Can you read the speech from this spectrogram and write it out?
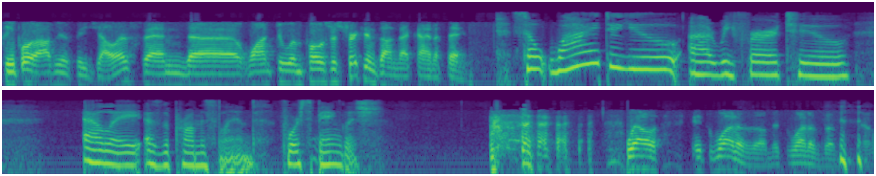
people are obviously jealous and uh, want to impose restrictions on that kind of thing. So why do you uh, refer to LA as the promised land for Spanglish? well, it's one of them. It's one of them. You, know.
